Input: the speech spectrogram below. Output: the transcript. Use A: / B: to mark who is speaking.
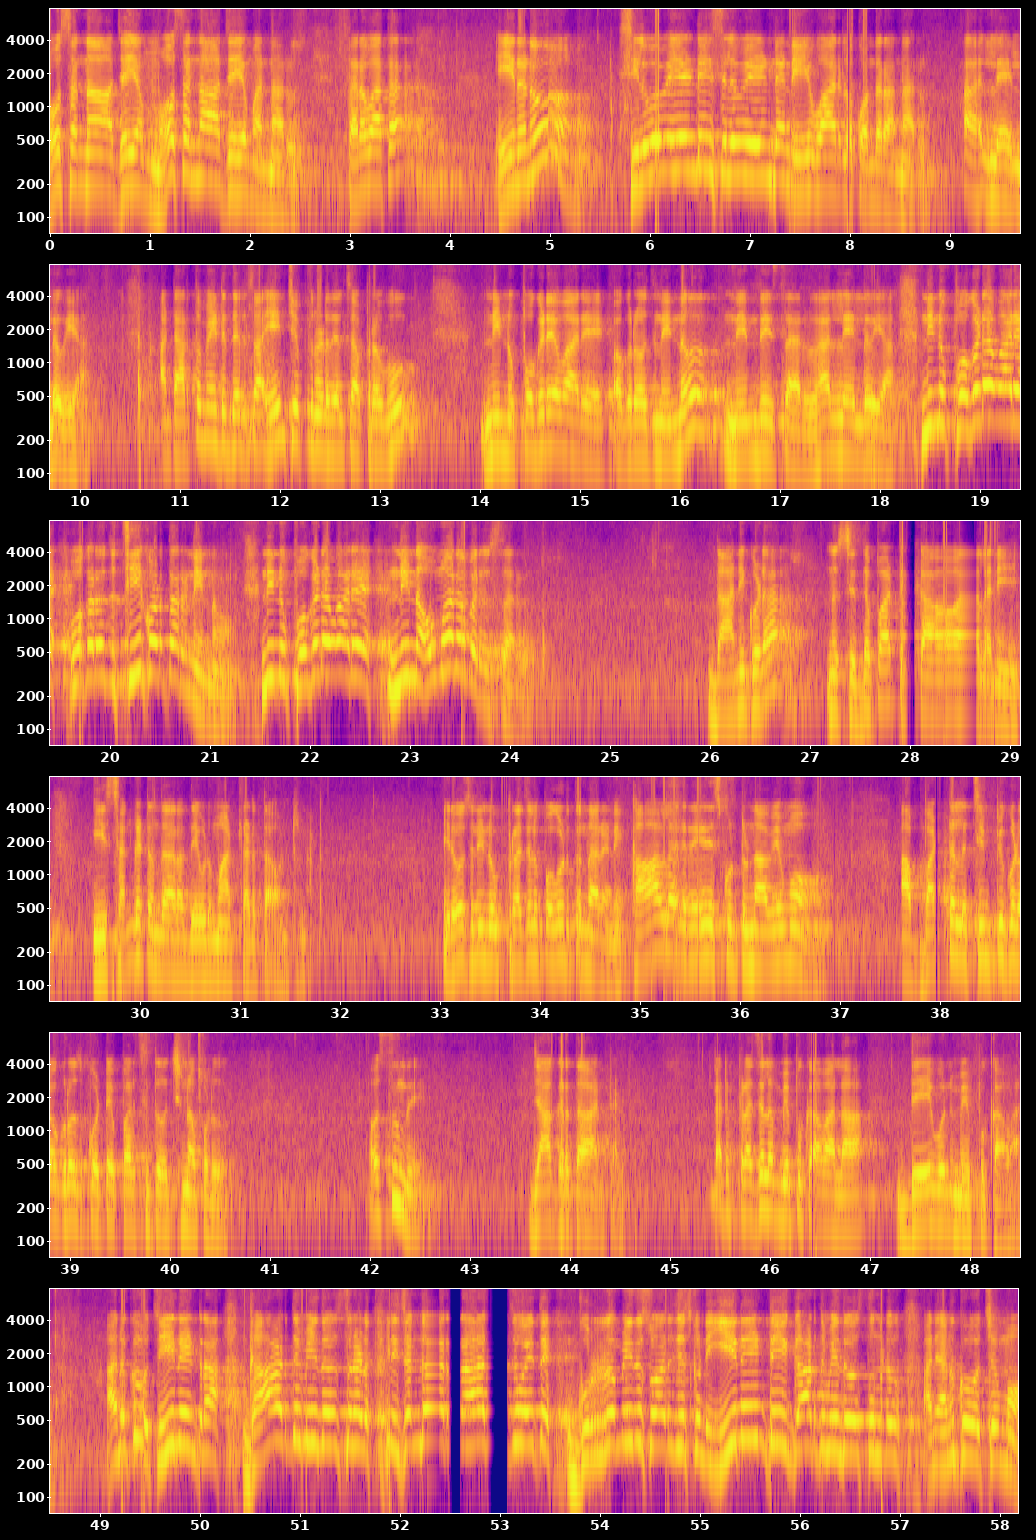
A: ఓసన్నా జయం ఓసన్నా జయం అన్నారు. తర్వాత ఈయనను సిలువ వేయండి సిలువ వేయండి అని వారిలో కొందరు అన్నారు. హల్లెలూయా. అంటే అర్థం ఏంటి తెలుసా? ఏం చెప్తున్నాడో తెలుసా ప్రభు? నిన్ను పొగిడేవారే ఒకరోజు నిన్ను నిందిస్తారు. హల్లెలూయా. నిన్ను పొగిడేవారే ఒకరోజు చీకొడతారు నిన్ను. నిన్ను పొగిడేవారే నిన్ను అవమానపరుస్తారు. దానికి కూడా నువ్వు సిద్ధపాటు కావాలని ఈ సంఘటన ద్వారా దేవుడు మాట్లాడుతూ ఉంటున్నాడు. ఈరోజు నిన్ను ప్రజలు పొగుడుతున్నారని కాళ్ళ రేసుకుంటున్నావేమో ఆ బట్టలు చింపి కూడా ఒకరోజు కొట్టే పరిస్థితి వచ్చినప్పుడు వస్తుంది. జాగ్రత్త అంటాడు. కానీ ప్రజల మెప్పు కావాలా? దేవుని మెప్పు కావాలా? అనుకోవచ్చు ఈయనేంట్రా గాడిద మీద వస్తున్నాడు. నిజంగా రాజు అయితే గుర్రం మీద స్వారీ చేసుకుంటే ఈయనేంటి గాడిద మీద వస్తున్నాడు అని అనుకోవచ్చేమో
